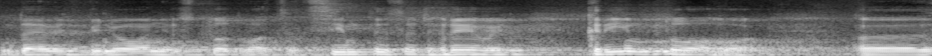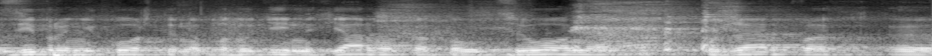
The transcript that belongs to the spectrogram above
9 мільйонів 127 тисяч гривень. Крім того, Е, Зібрані кошти на благодійних ярмарках, аукціонах, пожертвах. Е,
